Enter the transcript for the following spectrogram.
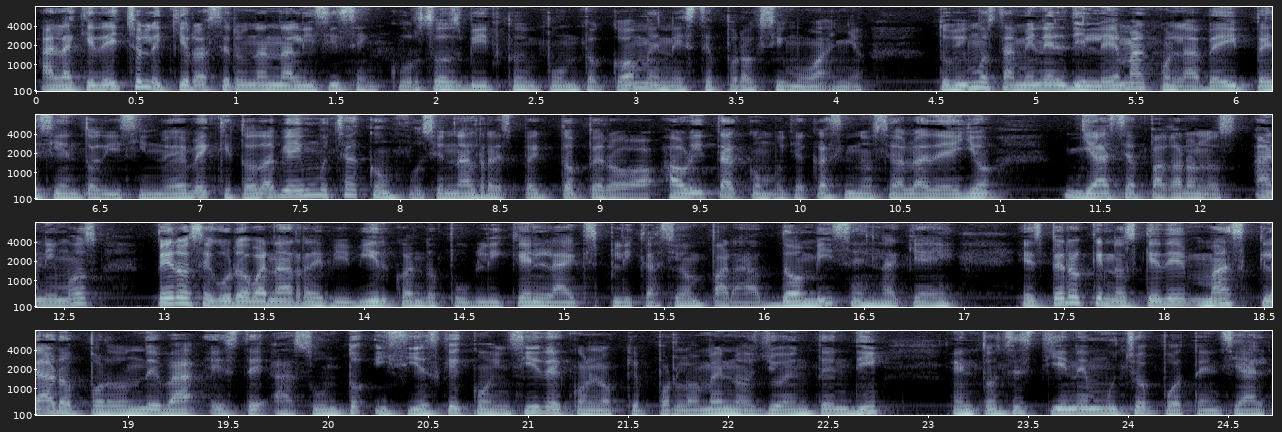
a la que de hecho le quiero hacer un análisis en cursosbitcoin.com en este próximo año. Tuvimos también el dilema con la BIP 119, que todavía hay mucha confusión al respecto, pero ahorita como ya casi no se habla de ello, ya se apagaron los ánimos, pero seguro van a revivir cuando publiquen la explicación para Dummies, en la que espero que nos quede más claro por dónde va este asunto y si es que coincide con lo que por lo menos yo entendí, entonces tiene mucho potencial.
